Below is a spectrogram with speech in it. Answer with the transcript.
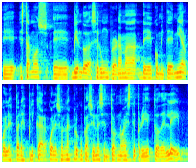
Eh, estamos eh, viendo de hacer un programa de comité de miércoles para explicar cuáles son las preocupaciones en torno a este proyecto de ley,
